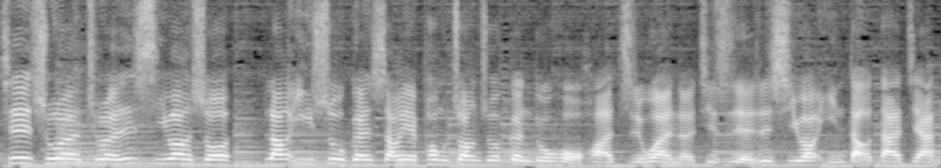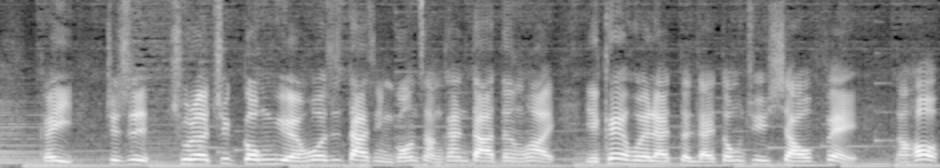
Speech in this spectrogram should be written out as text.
其实除了除了是希望说让艺术跟商业碰撞出更多火花之外呢，其实也是希望引导大家可以就是除了去公园或是大型广场看大灯的话，也可以回来来东区消费，然后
